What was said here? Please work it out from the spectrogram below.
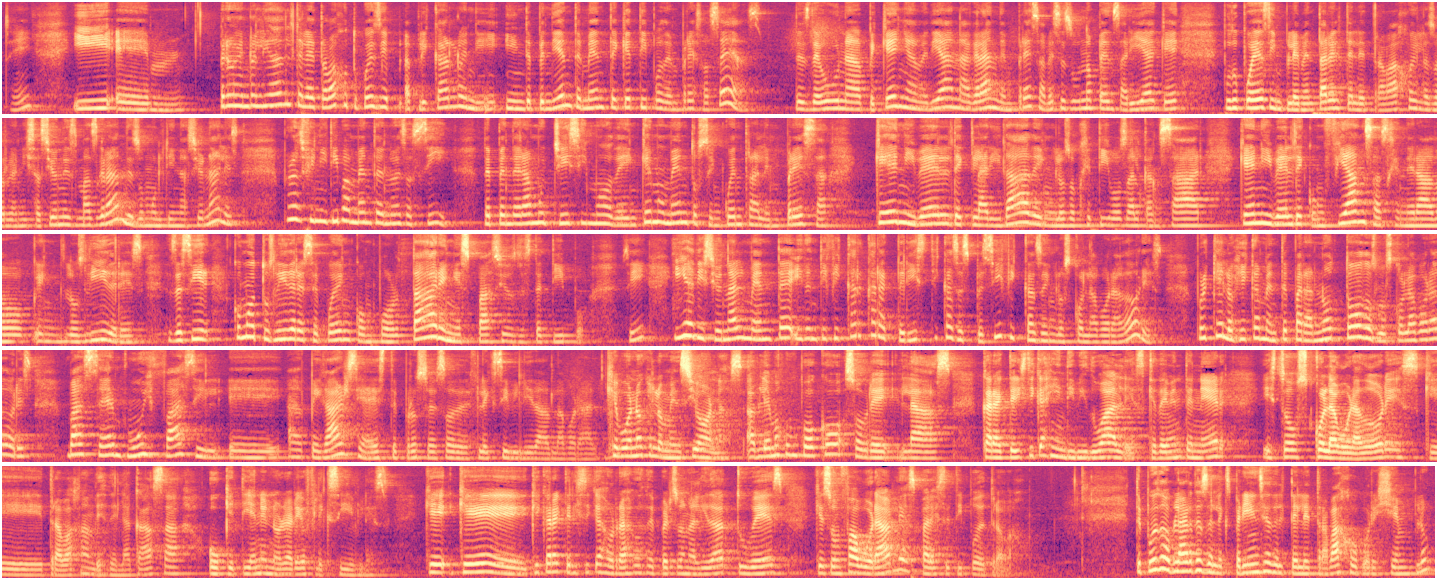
¿sí? Y, em, pero en realidad el teletrabajo tú puedes aplicarlo independientemente qué tipo de empresa seas desde una pequeña, mediana, grande empresa. A veces uno pensaría que tú puedes implementar el teletrabajo en las organizaciones más grandes o multinacionales, pero definitivamente no es así. Dependerá muchísimo de en qué momento se encuentra la empresa, qué nivel de claridad en los objetivos a alcanzar, qué nivel de confianza has generado en los líderes, es decir, cómo tus líderes se pueden comportar en espacios de este tipo, ¿sí? Y adicionalmente, identificar características específicas en los colaboradores, porque lógicamente para no todos los colaboradores va a ser muy fácil eh, apegarse a este proceso de flexibilidad laboral. Qué bueno que lo mencionas. Hablemos un poco sobre las características individuales que deben tener estos colaboradores que trabajan desde la casa o que tienen horarios flexibles. ¿Qué, qué, características o rasgos de personalidad tú ves que son favorables para este tipo de trabajo? Te puedo hablar desde la experiencia del teletrabajo, por ejemplo.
